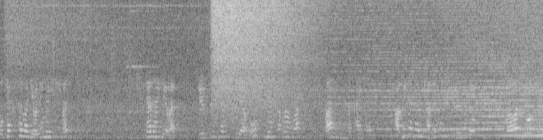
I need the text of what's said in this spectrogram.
お客様にお願いします。車内ではリュックサックや大きなカバンは前に抱えたり網棚に上げたりするなど周りを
